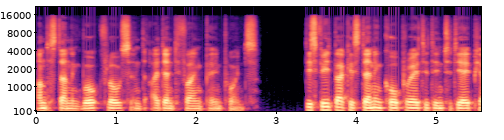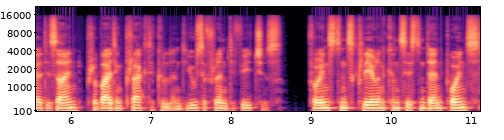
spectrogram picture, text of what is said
understanding workflows, and identifying pain points. This feedback is then incorporated into the API design, providing practical and user-friendly features. For instance, clear and consistent endpoints,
